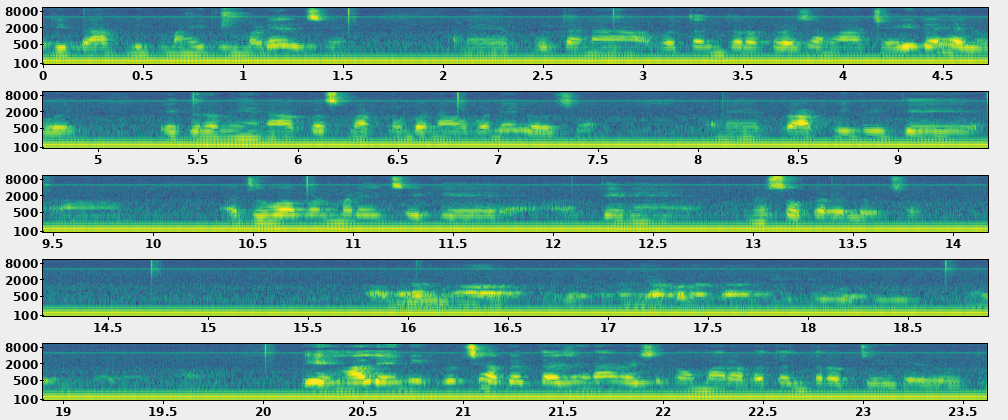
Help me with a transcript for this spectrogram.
એવી પ્રાથમિક માહિતી મળેલ છે અને પોતાના વતન તરફ રજામાં જઈ રહેલ હોય એ દરમિયાન અકસ્માતનો બનાવ બનેલો છે. અને પ્રાથમિક રીતે જોવા પણ મળે છે કે તેણે નશો કરેલો છે? એ હાલ એની પૃચ્છા કરતા જણાવે છે કે હું મારા વતન તરફ જઈ રહ્યો હતો.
